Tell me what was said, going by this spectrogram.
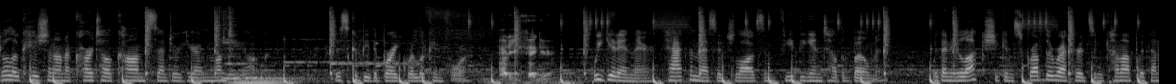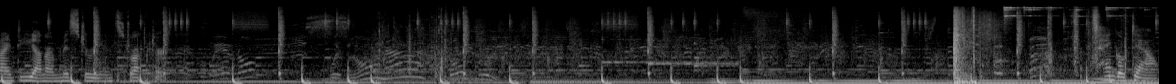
Got a location on a cartel comm center here in Montuyoc. This could be the break we're looking for. How do you figure? We get in there, hack the message logs, and feed the intel to Bowman. With any luck, she can scrub the records and come up with an ID on our mystery instructor. Tango down.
